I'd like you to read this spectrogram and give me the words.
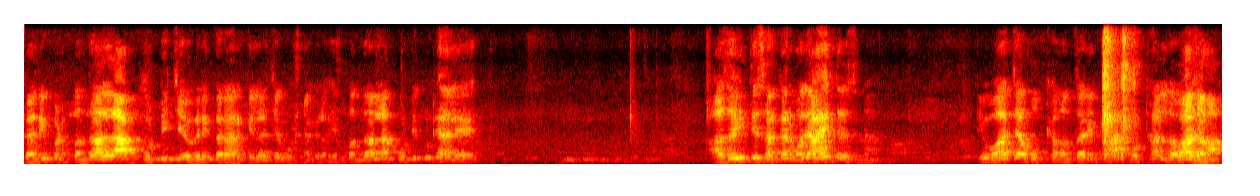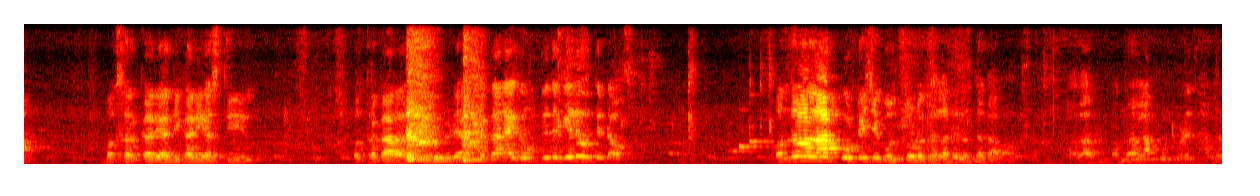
त्यांनी पण पंधरा लाख कोटीचे वगैरे करार केल्याच्या घोषणा केल्या. हे पंधरा लाख कोटी कुठे आले आहेत? आजही ते सरकारमध्ये आहेतच ना. तेव्हाच्या मुख्यमंत्र्यांनी फार मोठा लवाजमा. मग सरकारी अधिकारी असतील पत्रकार असतील मीडिया सगळ्यांना नाही घेऊन तिथे गेले होते डाव? पंधरा लाख कोटीची गुंतवणूक झाला ते त्यांचा दावा पंधरा लाख कोटीमध्ये झालं.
